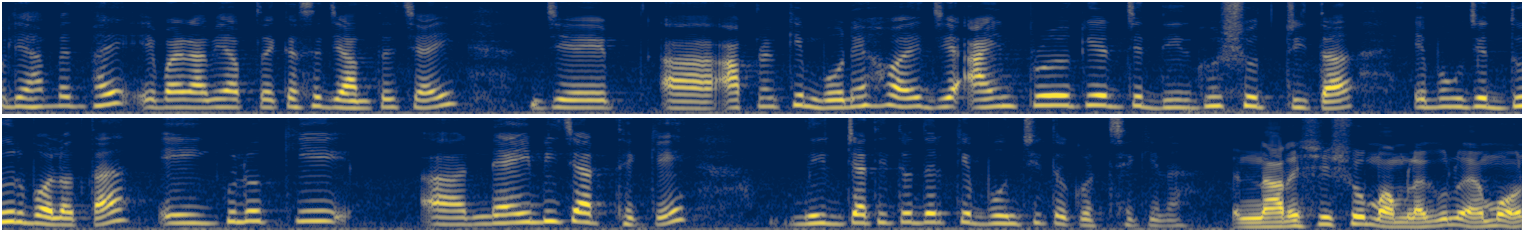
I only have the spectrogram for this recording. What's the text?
বলি আহমেদ ভাই এবার আমি আপনার কাছে জানতে চাই যে আপনার কি মনে হয় যে আইন প্রয়োগের যে দীর্ঘসূত্রিতা এবং যে দুর্বলতা এইগুলো কি ন্যায় বিচার থেকে নির্যাতিতদেরকে বঞ্চিত করছে কিনা? নারী শিশু মামলাগুলো এমন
